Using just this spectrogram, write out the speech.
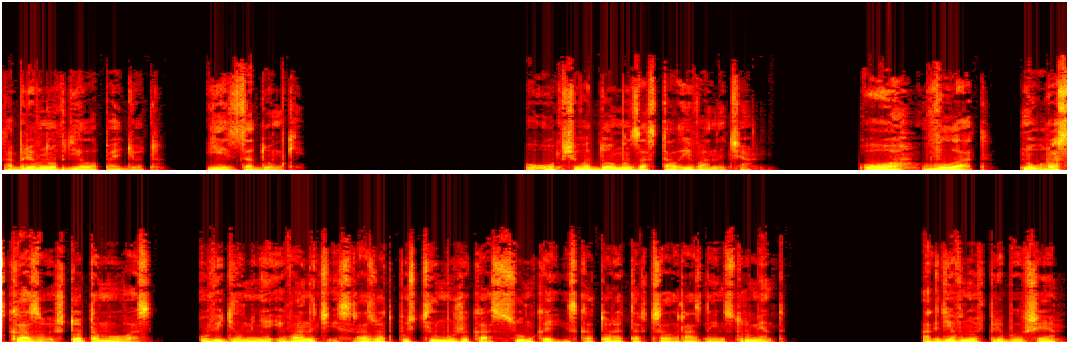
А бревно в дело пойдет. Есть задумки. У общего дома застал Иваныча. — О, Влад! Ну, рассказывай, что там у вас? Увидел меня Иваныч и сразу отпустил мужика с сумкой, из которой торчал разный инструмент. — А где вновь прибывшие?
